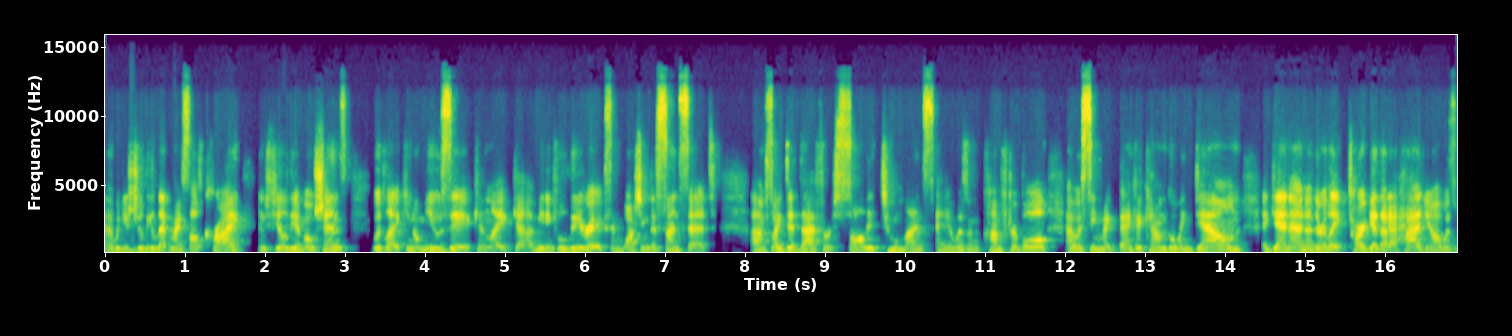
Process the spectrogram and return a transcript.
I would usually let myself cry and feel the emotions with like, you know, music and like uh, meaningful lyrics and watching the sunset. Um, so I did that for a solid two months and it was uncomfortable. I was seeing my bank account going down. Again, another like target that I had, you know, I was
